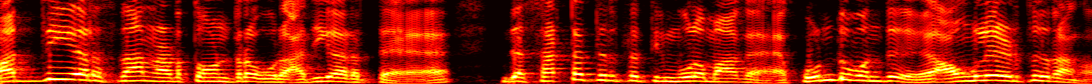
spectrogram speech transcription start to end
மத்திய அரசு தான் நடத்தும்ன்ற ஒரு அதிகாரத்தை இந்த சட்ட திருத்தத்தின் மூலமாக கொண்டு வந்து அவங்களே எடுத்துக்கிறாங்க.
